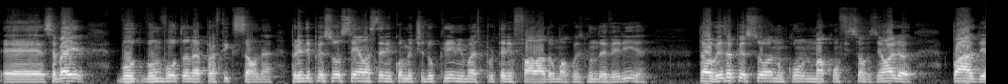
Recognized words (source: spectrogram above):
É, você vai, vamos voltando para a ficção, né? Prender pessoas sem elas terem cometido o crime, mas por terem falado alguma coisa que não deveria. Talvez a pessoa numa confissão assim, olha, padre,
